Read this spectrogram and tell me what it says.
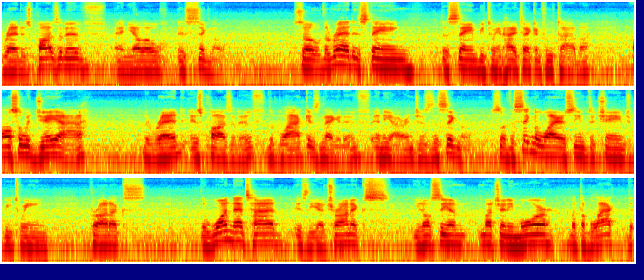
red is positive, and yellow is signal. So the red is staying the same between Hitec and Futaba. Also with JR, the red is positive, the black is negative, and the orange is the signal. So the signal wires seem to change between products. The one that's had is the Airtronics. You don't see them much anymore, but the black, the,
